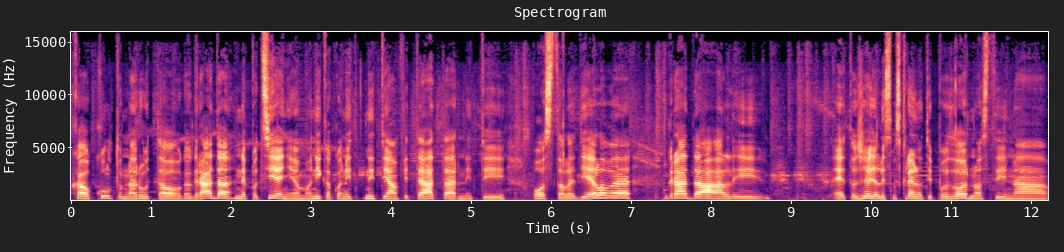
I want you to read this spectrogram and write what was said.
kao kulturna ruta ovoga grada. Ne podcjenjujemo nikako niti amfiteatar, niti ostale dijelove grada, ali eto, željeli smo skrenuti pozornosti na,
